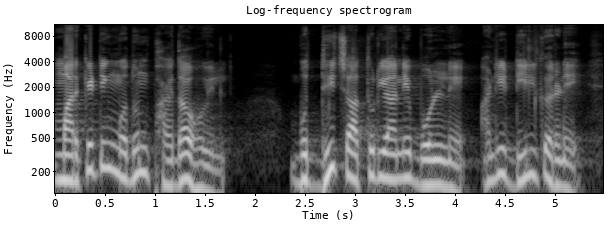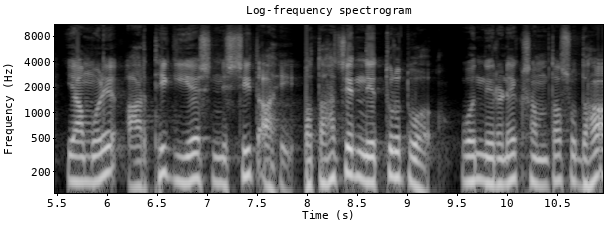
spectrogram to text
मार्केटिंगमधून फायदा होईल. बुद्धिचातुर्याने बोलणे आणि डील करणे यामुळे आर्थिक यश निश्चित आहे. स्वतःचे नेतृत्व व निर्णय क्षमतासुद्धा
